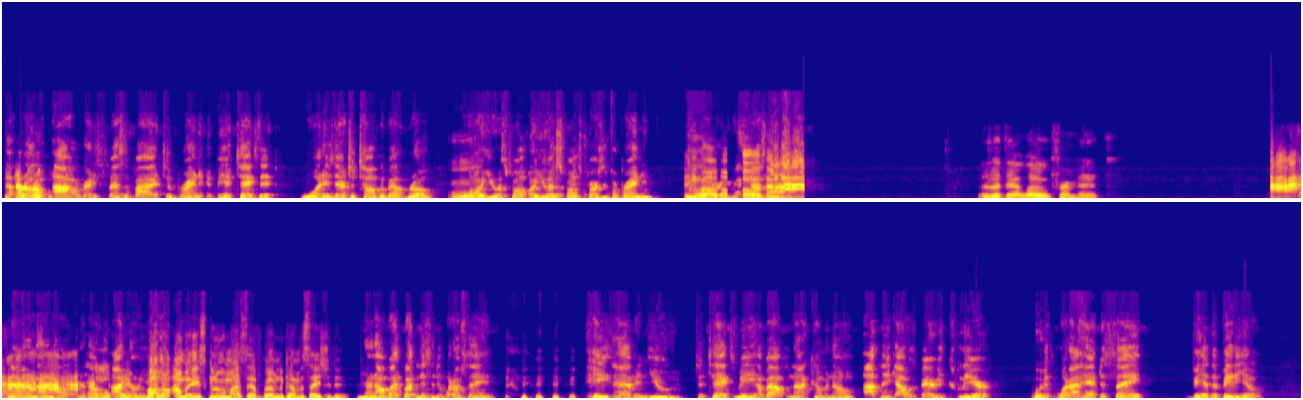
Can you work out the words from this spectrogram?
No, bro, I already specified to Brandon via text that what is there to talk about, bro? Well, are you a spokes are you a spokesperson for Brandon? We've already discussed it. Let's let that load for a minute. No, no, no, no, no, no, no. I know you. Hold on, I'm gonna exclude myself from the conversation. Then No, no, but but listen to what I'm saying. He's having you to text me about not coming on. I think I was very clear with what I had to say via the video.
